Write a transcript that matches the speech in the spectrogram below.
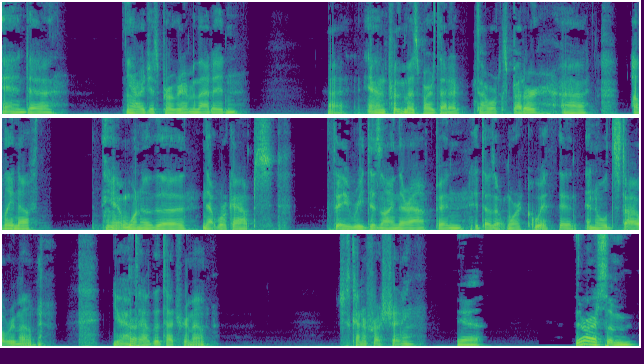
and uh, you know I just program that in, uh, and for the most part, that that works better. Uh, oddly enough, you know, one of the network apps they redesigned their app and it doesn't work with an, an old style remote. you have to have the touch remote, which is kind of frustrating. Yeah. There are some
